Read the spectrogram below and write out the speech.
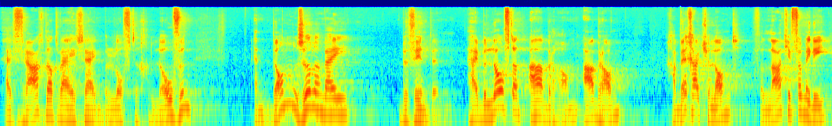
Hij vraagt dat wij zijn beloften geloven. En dan zullen wij bevinden. Hij belooft aan Abraham: Abraham, ga weg uit je land, verlaat je familie.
